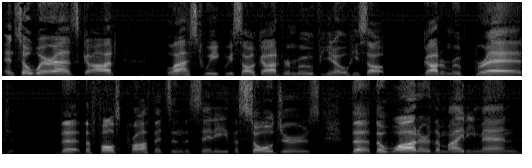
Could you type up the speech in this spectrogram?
And so, whereas God, last week, we saw God remove, you know, he saw God remove bread, the, the false prophets in the city, the soldiers, the, the water, the mighty men.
